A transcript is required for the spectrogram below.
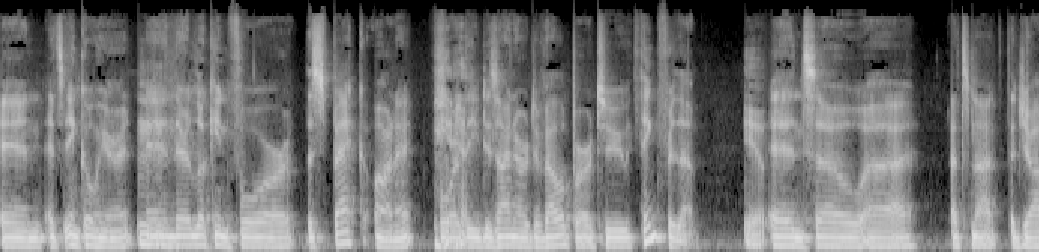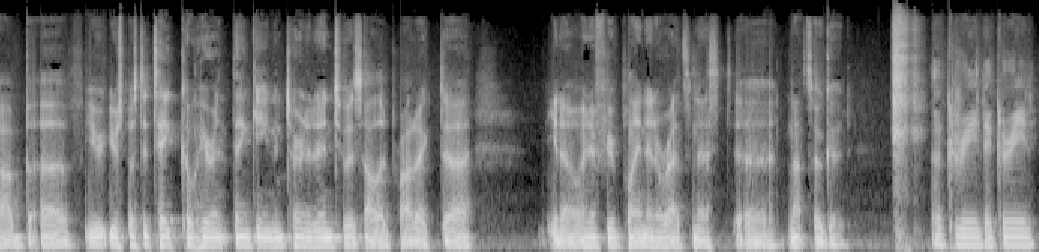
and it's incoherent and they're looking for the spec on it for Yeah. the designer or developer to think for them Yeah. and so uh, that's not the job of you're, you're supposed to take coherent thinking and turn it into a solid product uh, you know and if you're playing in a rat's nest uh, not so good Agreed, agreed.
